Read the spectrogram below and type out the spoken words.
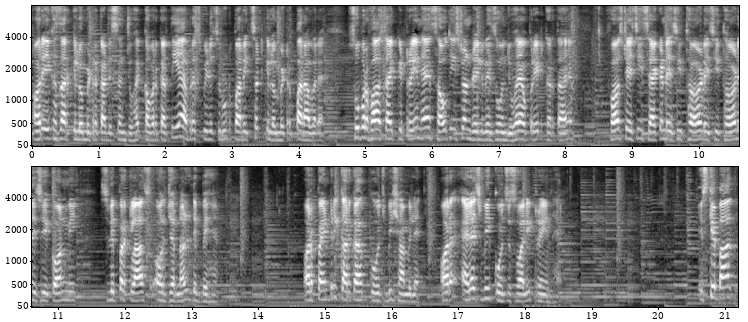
और 1000 किलोमीटर का डिस्टेंस जो है कवर करती है। एवरेज स्पीड इस रूट पर इकसठ किलोमीटर पर आवर है। सुपर फास्ट टाइप की ट्रेन है, साउथ ईस्टर्न रेलवे जोन जो है, ऑपरेट करता है। First A AC second AC third AC third AC economy sleeper class और जर्नल डिब्बे हैं। और पेंट्री कार का कोच भी शामिल है और एल कोचेस वाली ट्रेन है। इसके बाद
